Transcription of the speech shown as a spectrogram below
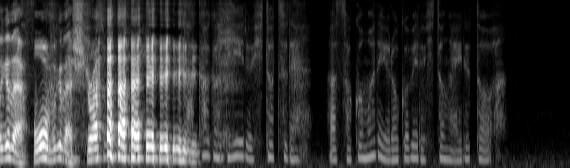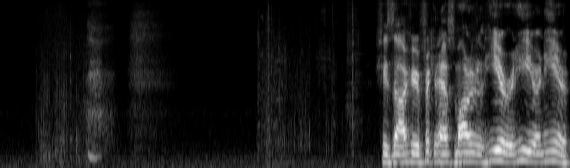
Look at that form. Look at that stride. たかがビール一つであそこまで喜べる人がいるとは She's out here freaking has monitors here, here, and here,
